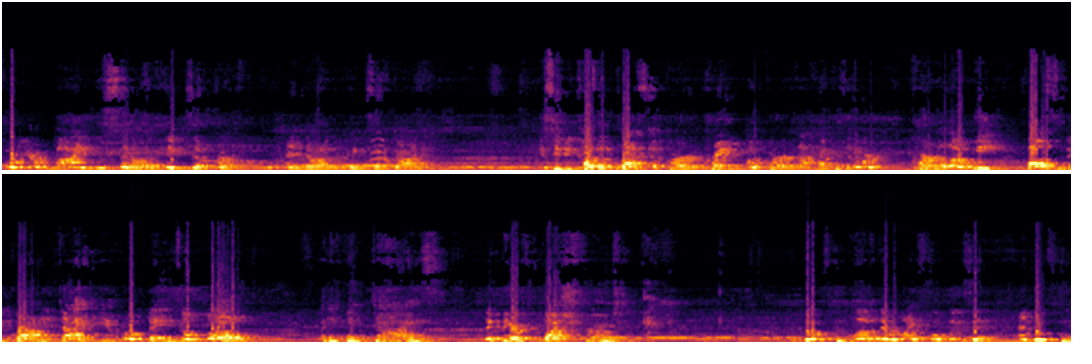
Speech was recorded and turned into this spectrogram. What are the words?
for your mind is set on the things of earth and not on the things of God. You see, because unless a bird, crane, a bird, not how can the word, kernel of wheat falls to the ground and dies, it remains alone. But if it dies, it bears much fruit. And those who love their life will lose it. And those who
